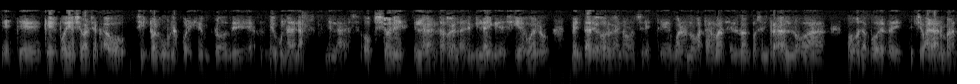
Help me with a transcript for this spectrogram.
este, que podían llevarse a cabo. Cito algunas, por ejemplo, de, una de las de las opciones, la ganadora, la de Milay, que decía, bueno, venta de órganos, este, bueno, no va a estar más el Banco Central, no va, vamos a poder este, llevar armas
